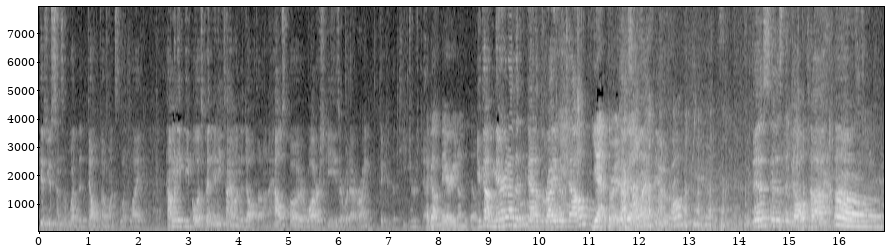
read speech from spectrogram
gives you a sense of what the Delta once looked like. How many people have spent any time on the Delta, on a houseboat or water skis or whatever? I figured the teachers did. I got married on the Delta. You got married on the, down at the Ryde Hotel? Yeah, at the Ryde hotel. Excellent, beautiful. This is the Delta. Um,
